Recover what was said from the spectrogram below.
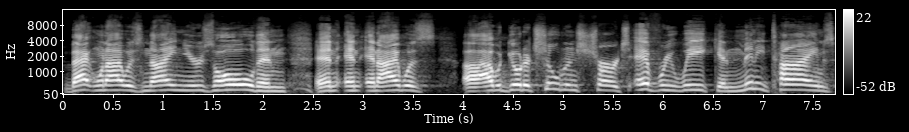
back when I was nine years old and, and, and, and I was uh, I would go to children's church every week, and many times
